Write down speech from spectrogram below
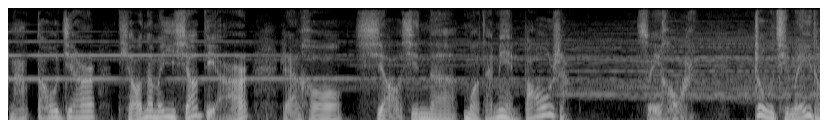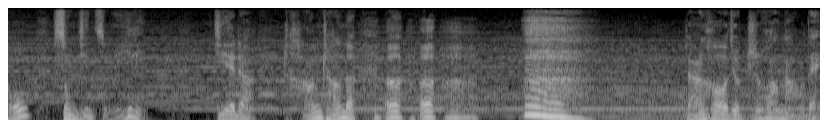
拿刀尖儿挑那么一小点儿，然后小心的抹在面包上。随后啊，皱起眉头送进嘴里，接着长长的呃呃啊，然后就直晃脑袋，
